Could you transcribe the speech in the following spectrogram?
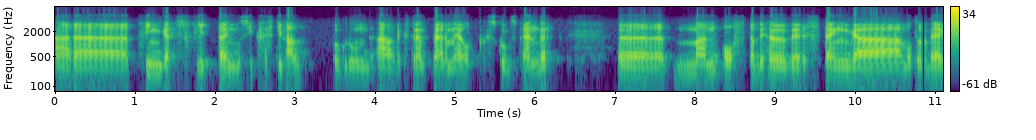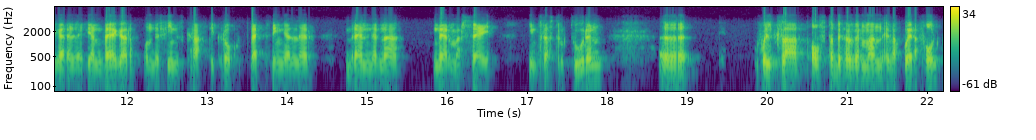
har eh, tvingats flytta en musikfestival på grund av extremt värme och skogsbränder. Eh, man ofta behöver stänga motorvägar eller järnvägar om det finns kraftig rökutveckling eller bränderna närmar sig infrastrukturen. Eh, självklart, ofta behöver man evakuera folk,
